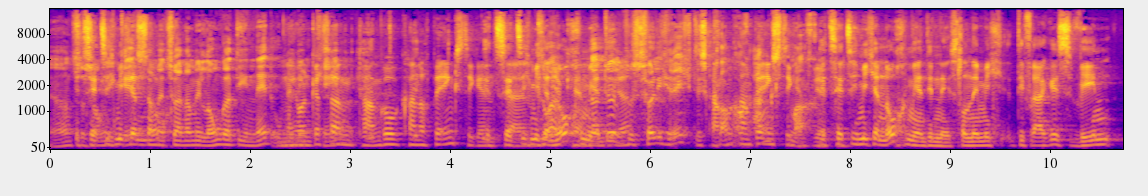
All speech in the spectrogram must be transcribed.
ja, und jetzt setze ich mich ja noch, zu einer Milonga, die ich nicht unbedingt ich sagen, Tango kann auch beängstigend Jetzt setze ich mich ja noch mehr. Natürlich, du hast völlig recht, das Tango kann auch kann Angst machen. Jetzt setze ich mich ja noch mehr in die Nessel, nämlich die Frage ist, wen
